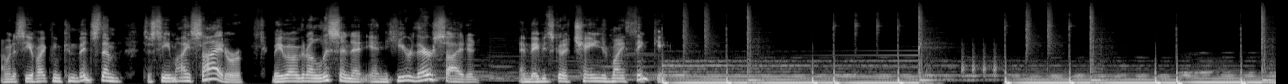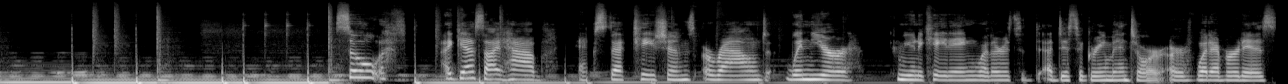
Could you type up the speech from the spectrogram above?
I'm going to see if I can convince them to see my side, or maybe I'm going to listen and, and hear their side, and, and maybe it's going to change my thinking. So, I guess I have expectations around when you're communicating, whether it's a disagreement or or whatever it is,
